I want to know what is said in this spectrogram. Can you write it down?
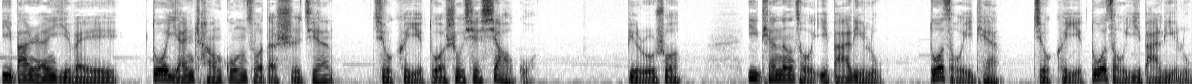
一般人以为多延长工作的时间，就可以多收些效果。比如说，一天能走一百里路，多走一天就可以多走一百里路。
